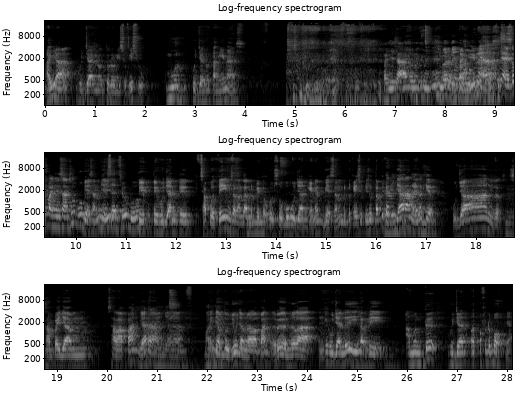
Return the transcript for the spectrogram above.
aya hujan nu turun isuk-isuk Embun. hujan nu tanginas Penyisaan urut subuh. tanginas ya itu penyiksaan subuh. Biasanya jadi biasa subuh. di, di hujan di saputing misalkan tanda nepi ke subuh hujan kene biasanya nepi ke isuk-isuk tapi kan jarang ya kayak hujan gitu. Sampai jam salapan jarang. Paling jam 7 jam 8 eureun heula. Engke hujan deui tapi amun teu hujan out of the box nya.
